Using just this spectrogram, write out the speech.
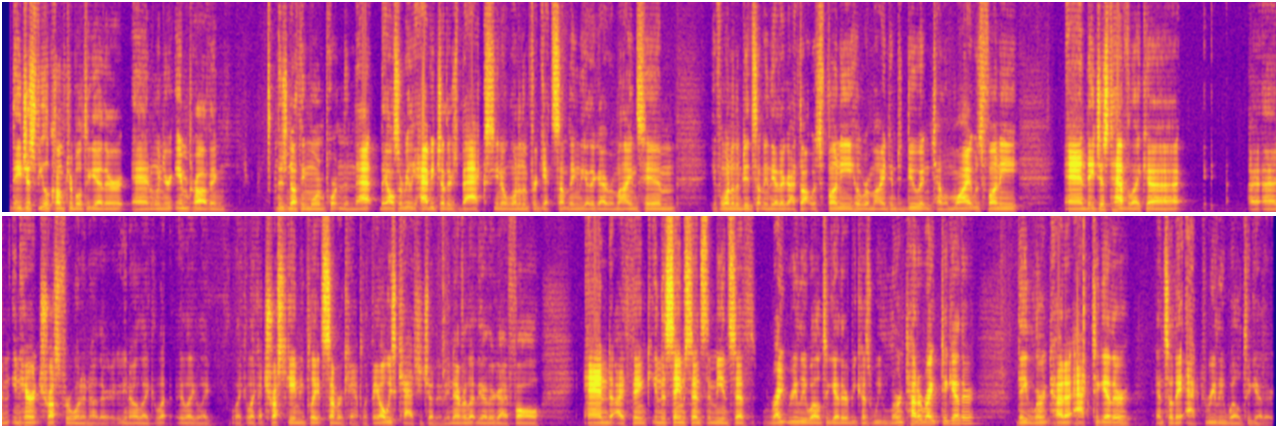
They just feel comfortable together, and when you're improving, there's nothing more important than that. They also really have each other's backs. You know, one of them forgets something, the other guy reminds him. If one of them did something the other guy thought was funny, he'll remind him to do it and tell him why it was funny. And they just have like a, a an inherent trust for one another. You know, like like like like like a trust game you play at summer camp. Like they always catch each other. They never let the other guy fall. And I think in the same sense that me and Seth write really well together because we learned how to write together, they learned how to act together and so they act really well together.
